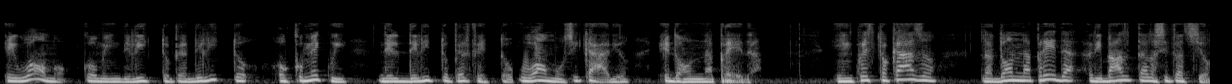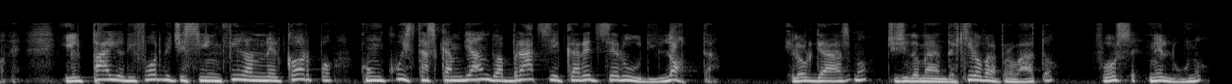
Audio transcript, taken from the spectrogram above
e uomo, come in delitto per delitto, o come qui nel delitto perfetto, uomo sicario e donna preda. In questo caso la donna preda ribalta la situazione. Il paio di forbici si infilano nel corpo con cui sta scambiando abbracci e carezze rudi, lotta. E l'orgasmo ci si domanda chi lo avrà provato? Forse né l'uno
